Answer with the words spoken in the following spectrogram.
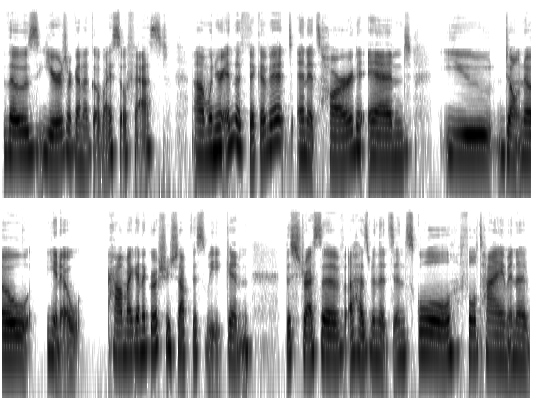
those years are gonna go by so fast. Um, when you're in the thick of it and it's hard and you don't know, you know, how am I gonna grocery shop this week and the stress of a husband that's in school full time in a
